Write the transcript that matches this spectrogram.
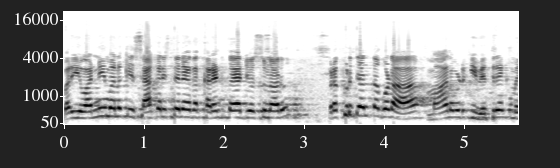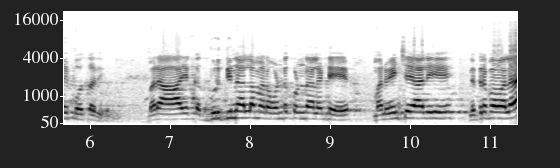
మరి ఇవన్నీ మనకి సహకరిస్తేనే కదా కరెంట్ తయారు చేస్తున్నారు. ప్రకృతి అంతా కూడా మానవుడికి వ్యతిరేకమైపోతుంది. మరి ఆ యొక్క దుర్దినాల్లో మనం ఉండకుండాలంటే మనం ఏం చేయాలి? నిద్రపోవాలా?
